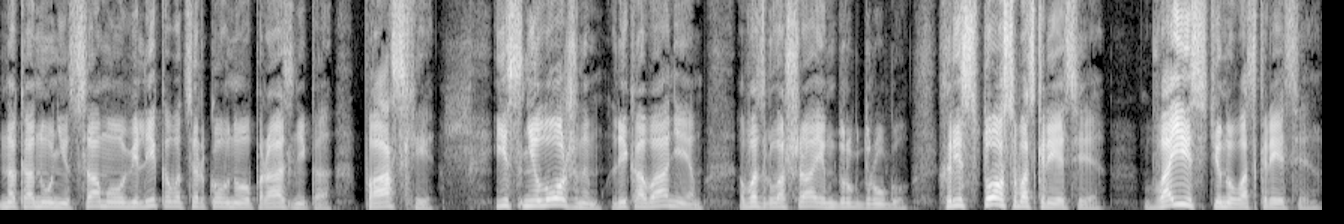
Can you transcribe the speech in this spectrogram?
накануне самого великого церковного праздника – Пасхи – и с неложным ликованием возглашаем друг другу «Христос воскресе! Воистину воскресе!»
